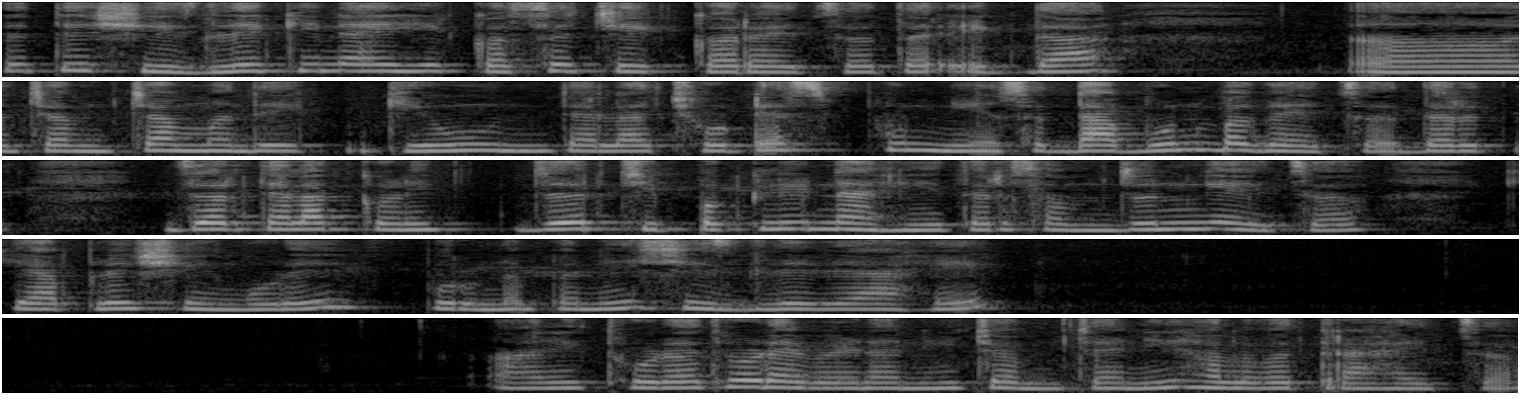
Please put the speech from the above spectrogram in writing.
तर ते शिजले की नाही हे कसं चेक करायचं? तर एकदा चमच्यामध्ये घेऊन त्याला छोट्या स्पूननी असं दाबून बघायचं. जर जर त्याला कणिक जर चिपकली नाही तर समजून घ्यायचं की आपले शेंगोडे पूर्णपणे शिजलेले आहे. आणि थोड्या थोड्या वेळाने चमच्यानी हलवत राहायचं.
